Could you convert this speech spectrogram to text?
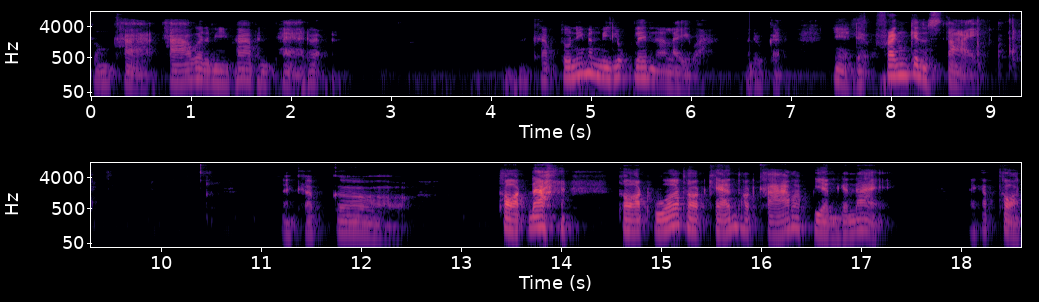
ตรงขาเท้าก็จะมีผ้าเป็นแผลด้วยนะครับตัวนี้มันมีลูกเล่นอะไรวะ ดูกันนี่ The Frankenstein นะครับก็ถอดได้ ถอดหัวถอดแขนถอดขามาเปลี่ยนกันได้นะครับถอด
